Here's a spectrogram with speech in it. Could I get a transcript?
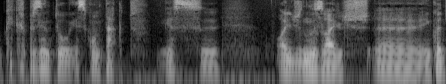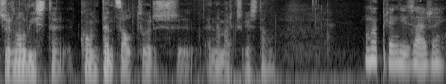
O que é que representou esse contacto, esse olhos nos olhos, uh, enquanto jornalista, com tantos autores, uh, Ana Marques Gastão? Uma aprendizagem.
